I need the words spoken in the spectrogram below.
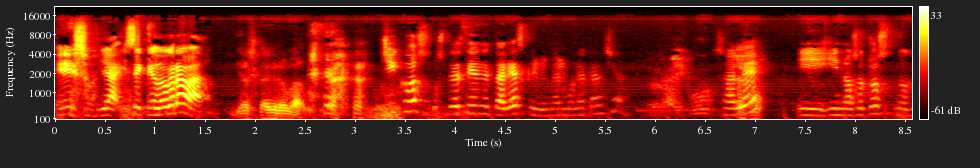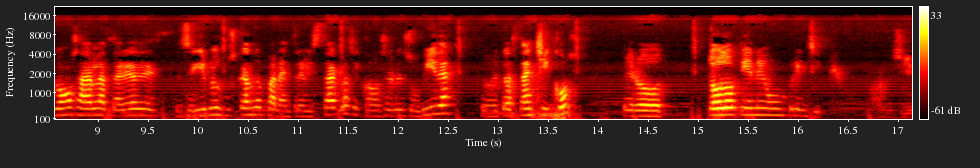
Eso, ya, y se quedó grabado. Ya está grabado. Chicos, ustedes tienen de tarea escribirme alguna canción. ¿Sale? Y, y nosotros nos vamos a dar la tarea de, de seguirlos buscando para entrevistarlos y conocer de su vida. Sobre todo están chicos, pero todo tiene un principio. Y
